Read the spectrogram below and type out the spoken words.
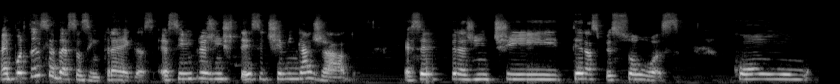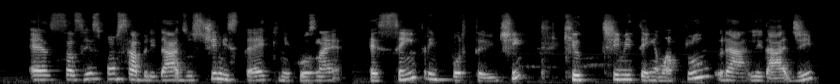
A importância dessas entregas é sempre a gente ter esse time engajado, é sempre a gente ter as pessoas com essas responsabilidades, os times técnicos, né, é sempre importante que o time tenha uma pluralidade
